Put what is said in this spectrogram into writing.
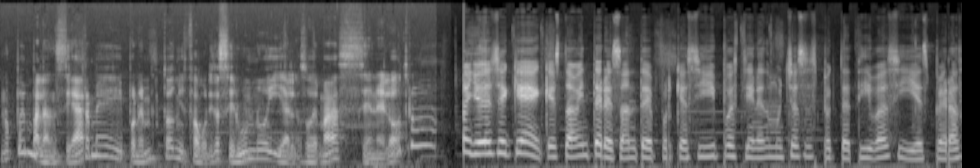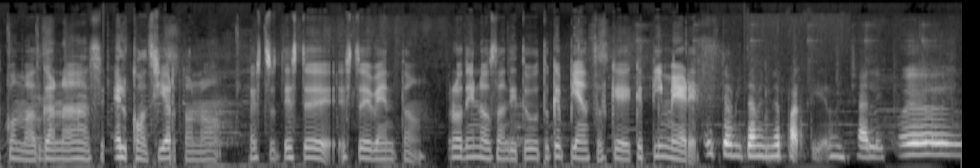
¿no pueden balancearme y ponerme todos mis favoritas en uno y a los demás en el otro? Yo decía que, que, estaba interesante porque así pues tienes muchas expectativas y esperas con más ganas el concierto, ¿no? Esto, este, este evento. Pero dinos, Andy, ¿tú, ¿tú qué piensas? ¿Qué, qué team eres? Es que a mí también me partieron, chale. Eh,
